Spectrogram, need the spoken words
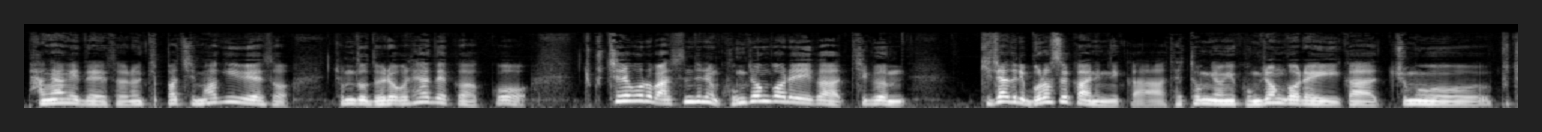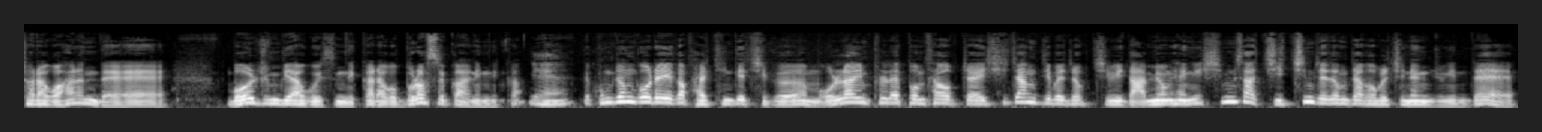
방향에 대해서는 뒷받침하기 위해서 좀 더 노력을 해야 될 것 같고 구체적으로 말씀드리면 공정거래위가 지금 기자들이 물었을 거 아닙니까? 대통령이 공정거래위가 주무 부처라고 하는데 뭘 준비하고 있습니까?라고 물었을 거 아닙니까? 예. 공정거래위가 밝힌 게 지금 온라인 플랫폼 사업자의 시장 지배적 지위 남용 행위 심사 지침 제정 작업을 진행 중인데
